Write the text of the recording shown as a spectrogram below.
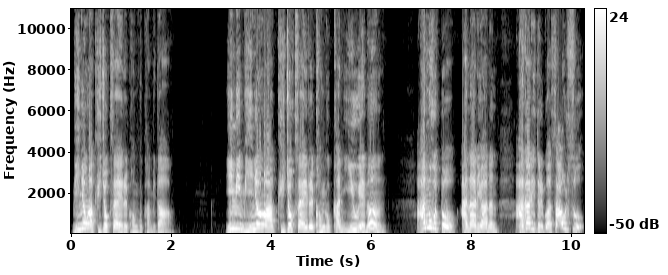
민영화 귀족 사회를 건국합니다. 이미 민영화 귀족 사회를 건국한 이후에는 아무것도 안 하려 하는 아가리들과 싸울 수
